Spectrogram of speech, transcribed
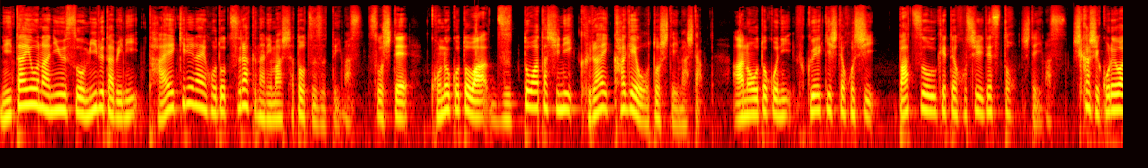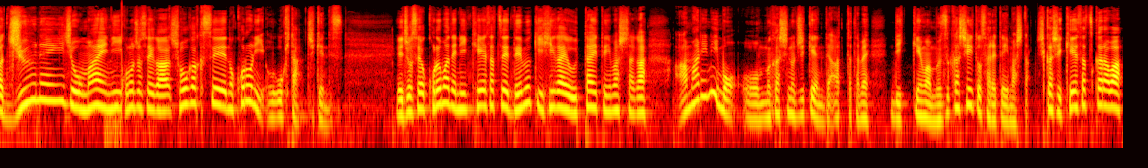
似たようなニュースを見るたびに耐えきれないほど辛くなりましたと綴っています。そしてこのことはずっと私に暗い影を落としていました。あの男に服役してほしい。罰を受けてほしいですとしています。しかしこれは10年以上前にこの女性が小学生の頃に起きた事件です。女性はこれまでに警察へ出向き被害を訴えていましたが、あまりにも昔の事件であったため、立件は難しいとされていました。しかし警察からは、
